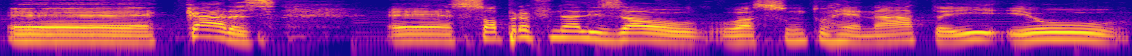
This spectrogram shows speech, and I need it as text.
É, caras, é, só para finalizar o, o assunto Renato aí, eu,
